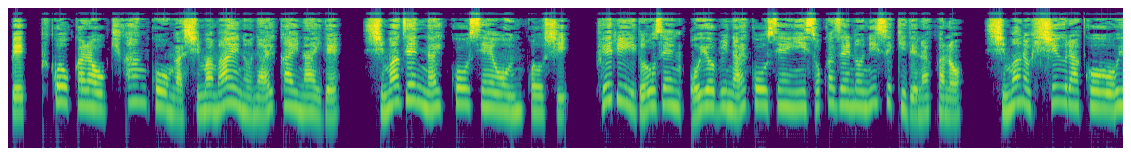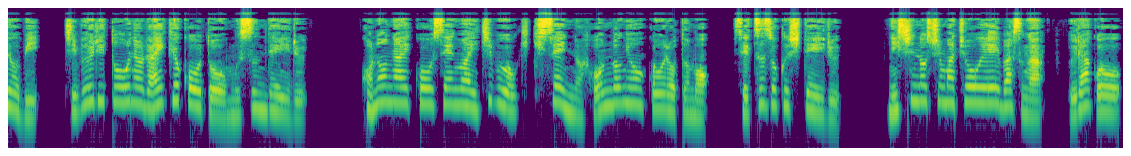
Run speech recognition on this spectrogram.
別府港から沖観光が島前の内海内で島全内港船を運航し、フェリー同然及び内港船磯風の2隻で中の島の菱浦港及びジブリ島の来漁港とを結んでいる。この内港線は一部沖汽船の本土業航路とも接続している。西之島町営バスが裏号、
